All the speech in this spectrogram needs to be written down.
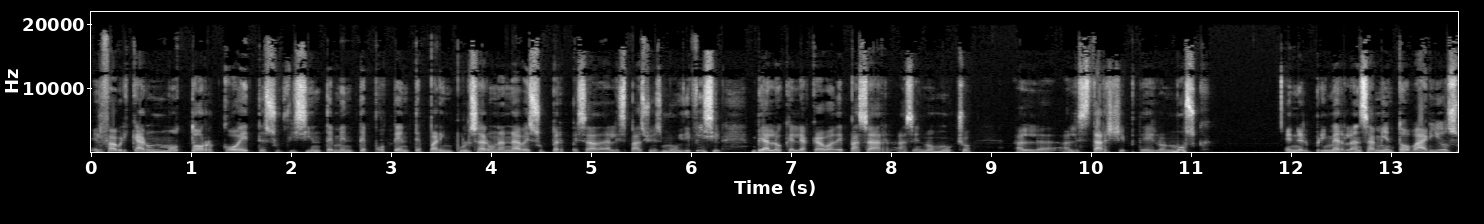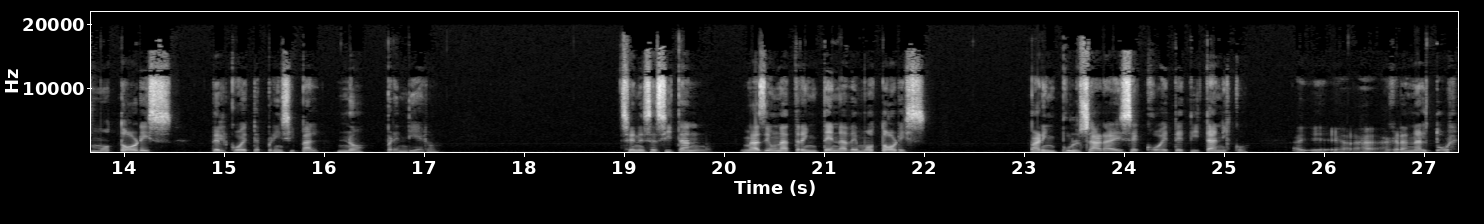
El fabricar un motor cohete suficientemente potente para impulsar una nave superpesada al espacio es muy difícil. Vea lo que le acaba de pasar hace no mucho al, Starship de Elon Musk. En el primer lanzamiento varios motores del cohete principal no prendieron. Se necesitan más de una treintena de motores para impulsar a ese cohete titánico a, eh, gran altura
